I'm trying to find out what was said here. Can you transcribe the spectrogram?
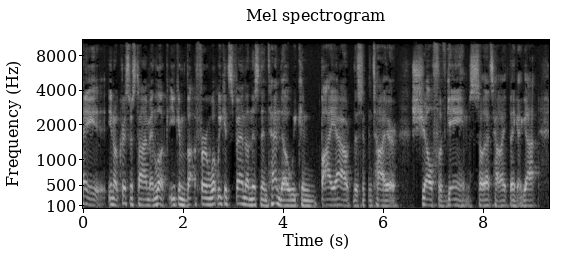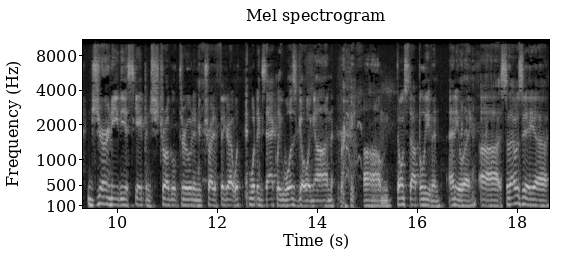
hey, you know, Christmas time, and look, you can bu- for what we could spend on this Nintendo, we can buy out this entire shelf of games. So that's how I think I got Journey, the escape, and struggled through it and try to figure out what what exactly was going on. Right. Um, don't stop believing. Anyway, uh, so that was a uh,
